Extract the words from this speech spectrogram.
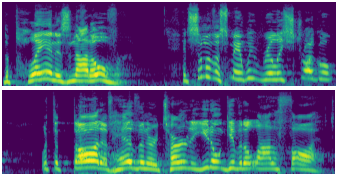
The plan is not over. And some of us, man, we really struggle with the thought of heaven or eternity. You don't give it a lot of thought.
